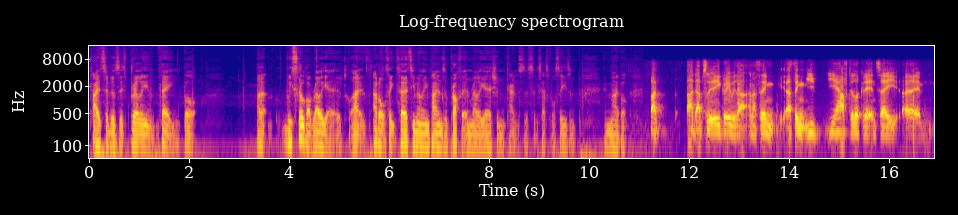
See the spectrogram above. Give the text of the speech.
touted as this brilliant thing, but uh, we still got relegated. Like I don't think thirty million pounds of profit and relegation counts as a successful season in my book. I'd, I'd absolutely agree with that, and I think I think you you have to look at it and say. Um,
